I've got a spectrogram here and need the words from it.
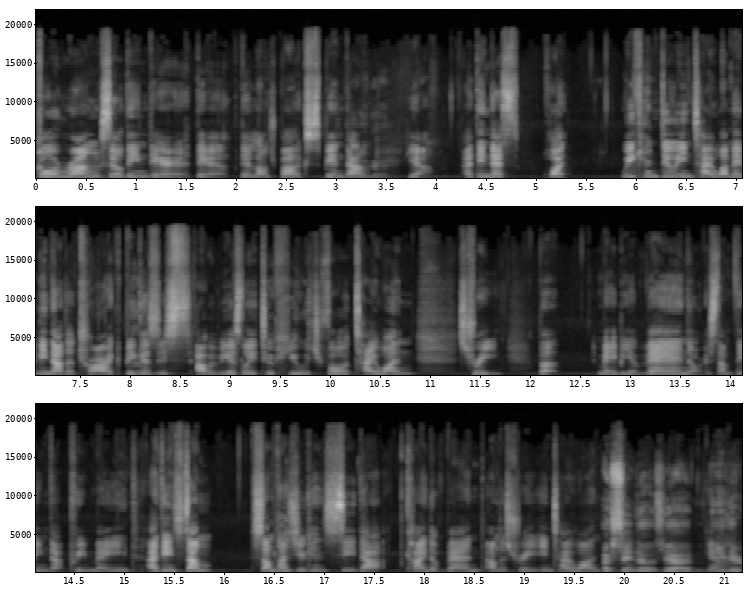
go around selling their their their lunchbox 便当. Okay. Yeah, I think that's what we can do in Taiwan. Maybe not a truck because it's obviously too huge for Taiwan street, but maybe a van or something that pre-made. I think some sometimes you can see that kind of van on the street in Taiwan. I've seen those. Yeah, Yeah. either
